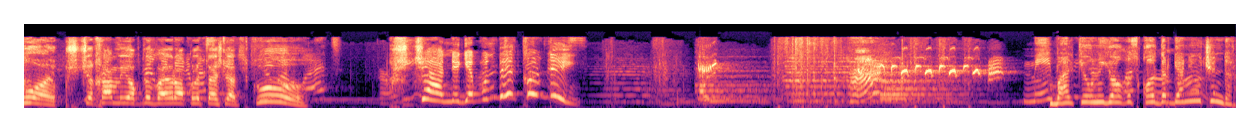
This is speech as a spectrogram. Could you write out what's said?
voy qushcha hamma yoqni vayron qilib tashlabdi-ku qushcha nega bunday qilding? Balki uni yolg'iz qoldirganing uchundir.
